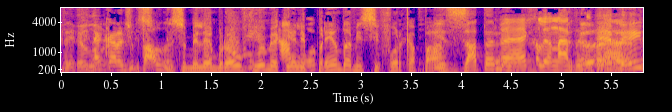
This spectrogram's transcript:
Eu Define não- a cara de pau, né? Isso me lembrou o filme tá aquele. Prenda-me se for capaz. Exatamente. É, com o Leonardo É bem,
